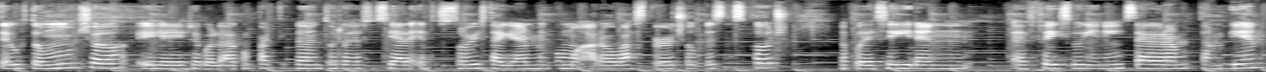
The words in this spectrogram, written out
Te gustó mucho, eh, recuerda compartirlo en tus redes sociales, en tus stories, taguearme como arroba spiritual business coach. Me puedes seguir en eh, Facebook y en Instagram también.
